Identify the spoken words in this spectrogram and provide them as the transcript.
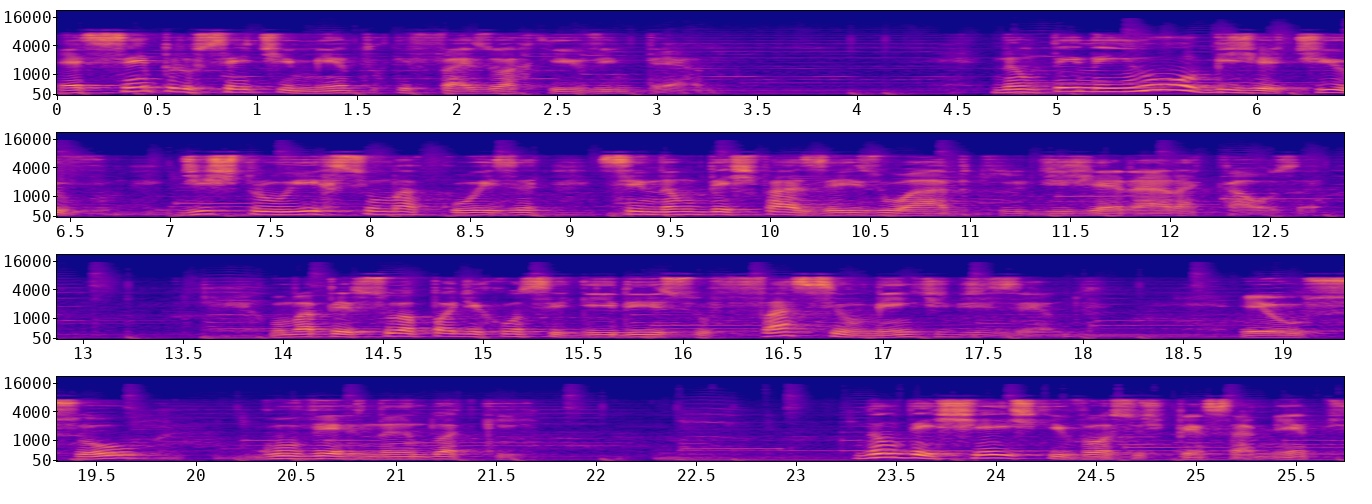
É sempre o sentimento que faz o arquivo interno. Não tem nenhum objetivo destruir-se uma coisa se não desfazeis o hábito de gerar a causa. Uma pessoa pode conseguir isso facilmente dizendo: Eu sou governando aqui. Não deixeis que vossos pensamentos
